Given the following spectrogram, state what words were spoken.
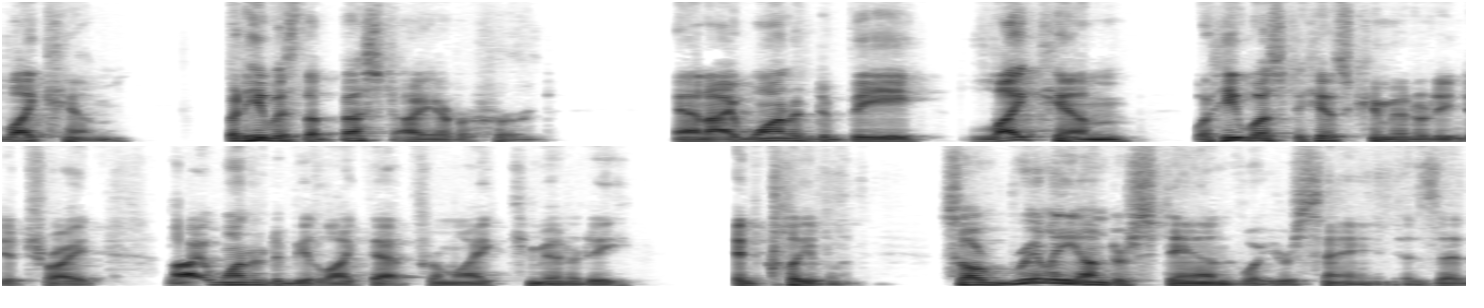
like him, but he was the best I ever heard. And I wanted to be like him, what he was to his community in Detroit. I mm-hmm. wanted to be like that for my community in Cleveland. So I really understand what you're saying is that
